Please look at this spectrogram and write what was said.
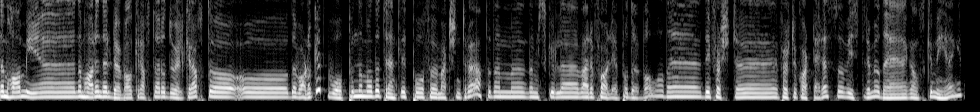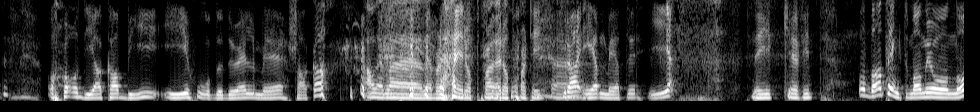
de, har mye, de har en del dødballkraft der og duellkraft. Og, og det var nok et våpen de hadde trent litt på før matchen, tror jeg. At de, de skulle være farlige på dødball. Og det, de første, første kvarteret så viste de jo det ganske mye, egentlig. Og, og Diakabi i hodeduell med Sjaka Ja, det ble, det ble rått, rått parti. fra én meter. Yes! Det gikk eh, fint. Og da tenkte man jo nå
